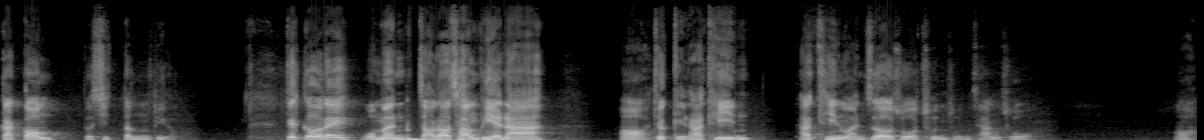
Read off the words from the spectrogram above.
甲讲都是登掉。结果呢，我们找到唱片啊，哦，就给他听。他听完之后说纯纯唱错，哦，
